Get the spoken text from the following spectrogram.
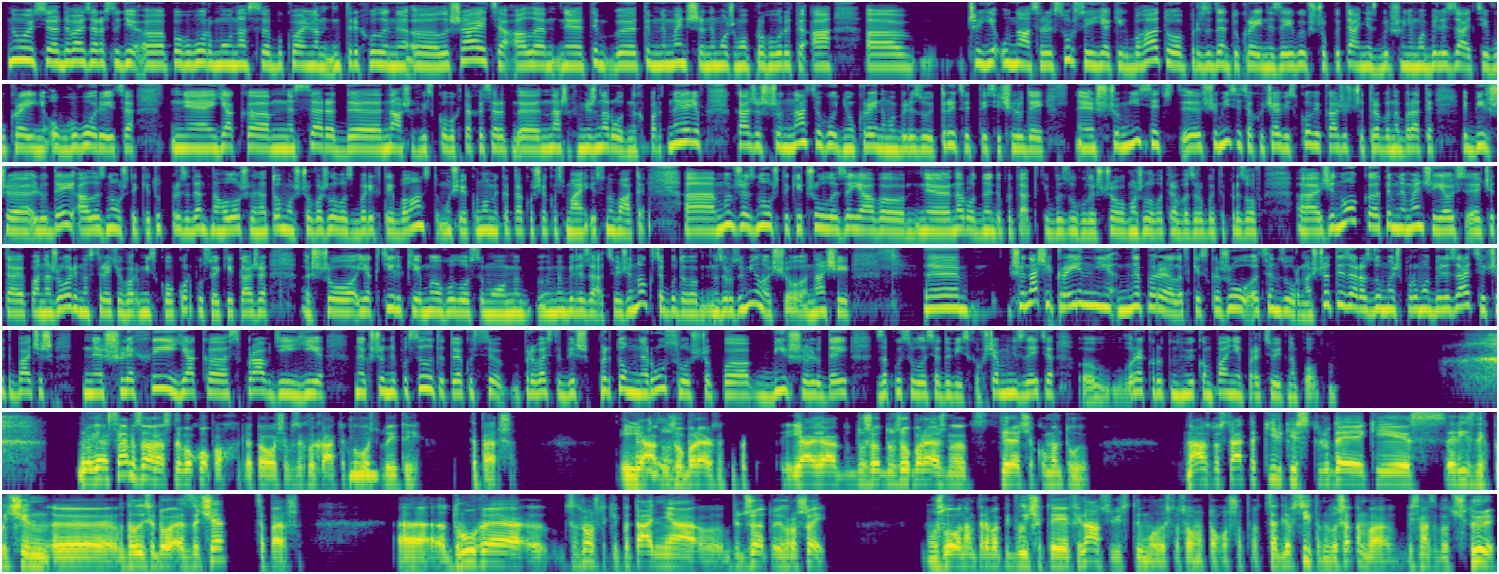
Ну ось е, давай зараз тоді е, поговоримо. У нас е, буквально три хвилини лишається, але тим тим не менше не можемо проговорити. А чи є у нас ресурси, і як їх багато? Президент України заявив, що питання збільшення мобілізації в Україні обговорюється як е, серед е, наших військових, так і серед е, наших міжнародних партнерів. каже, що на сьогодні Україна мобілізує 30 тисяч людей е, щомісяць, щомісяця. Хоча військові кажуть, що треба набирати більше людей. Але знову ж таки, тут президент наголошує на тому, що важливо зберігти баланс, тому що економіка також якось має існувати. Ми вже знову ж таки чули заяви е, народної депутатки Безугли, що можливо треба зробити призов е, жінок. Е, Тим не менше, я ось е, читаю пана Жоріна з третього армійського корпусу, який каже, що як тільки ми оголосимо мобілізацію жінок, це буде зрозуміло, що наші. Що нашій країні не переливки, скажу цензурно. Що ти зараз думаєш про мобілізацію? Чи ти бачиш е, шляхи, як е, справді її, ну якщо не посилити, то якось е, привести в більш притомне русло, щоб більше людей записувалися до війська? Хоча мені здається, рекрутингові компанії працюють наповну. Ну, я сам зараз не в окопах для того, щоб закликати когось туди йти. Це перше. І я дуже обережно типу, я, я дуже дуже обережно ці речі коментую. У нас достатня кількість людей, які з різних причин е, вдалися до СЗЧ. Це перше. Е, друге, е, це знову ж таки питання е, бюджету і грошей. Можливо, нам треба підвищити фінансові стимули стосовно того, щоб це для всіх, там не лише там 18-24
